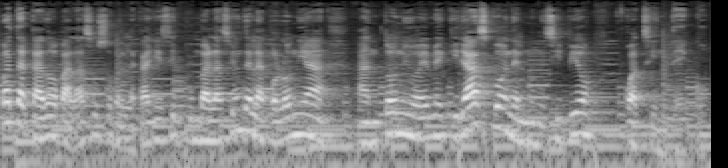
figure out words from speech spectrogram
fue atacado a balazos sobre la calle Circunvalación de la colonia Antonio M. Quirasco en el municipio Coatzinteco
